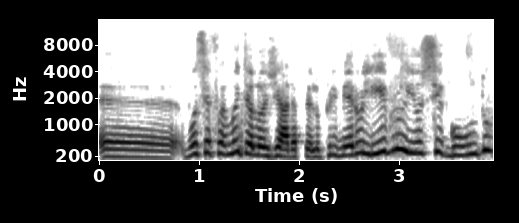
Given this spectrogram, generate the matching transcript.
Uh, você foi muito elogiada pelo primeiro livro e o segundo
